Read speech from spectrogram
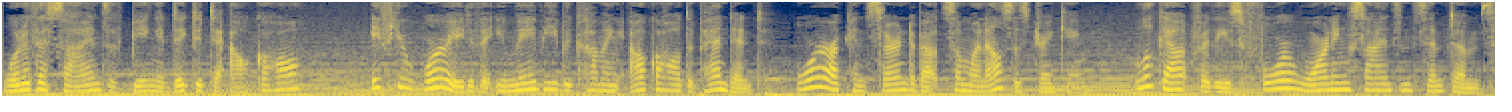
What are the signs of being addicted to alcohol? If you're worried that you may be becoming alcohol dependent or are concerned about someone else's drinking, look out for these four warning signs and symptoms.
